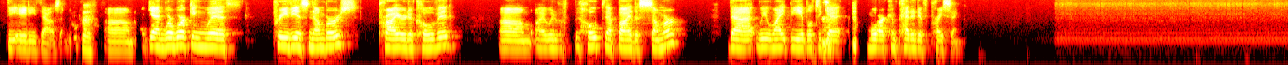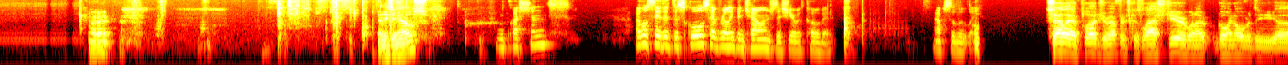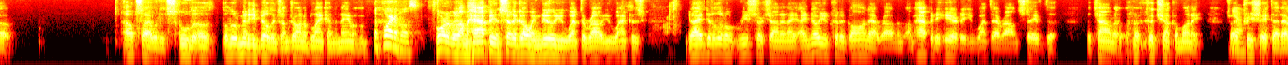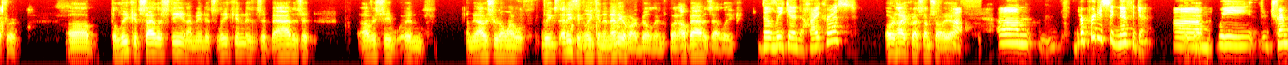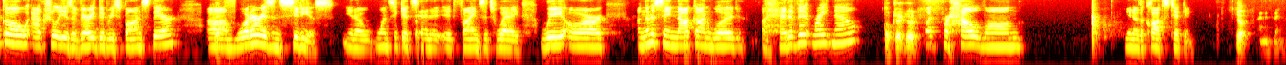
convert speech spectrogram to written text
the eighty thousand. Okay. Um, again, we're working with previous numbers prior to COVID. Um, I would hope that by the summer that we might be able to get more competitive pricing. All right. Anything else? Any questions? I will say that the schools have really been challenged this year with COVID. Absolutely. Sally, I applaud your efforts because last year when I going over the uh, outside with the school, uh, the little mini buildings, I'm drawing a blank on the name of them. The portables. Portables. I'm happy instead of going new, you went the route you went because you know, I did a little research on it. I, I know you could have gone that route. And I'm happy to hear that you went that route and saved the, the town a, a good chunk of money. So yeah. I appreciate that effort. Uh, the leak at Silas Deane, I mean, it's leaking. Is it bad? Is it obviously in I mean, obviously, we don't want to leaks, anything leaking in any of our buildings, but how bad is that leak? The leak at Highcrest? Or at Highcrest, I'm sorry, yeah. Oh, um, they're pretty significant. Um, okay. We, Tremco actually is a very good response there. Um, yep. Water is insidious. You know, once it gets in, it, it finds its way. We are, I'm going to say, knock on wood, ahead of it right now. Okay, good. But for how long you know, the clock's ticking. Yep. Kind of thing.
